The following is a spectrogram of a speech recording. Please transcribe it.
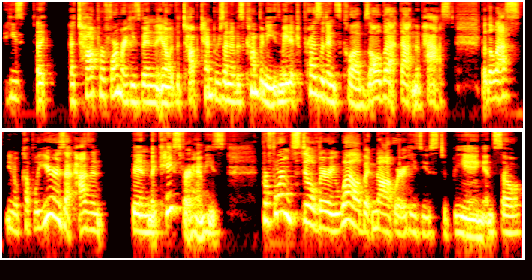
He's like a top performer. He's been, you know, the top 10% of his company. He's made it to president's clubs, all that, that in the past. But the last, you know, couple years, that hasn't been the case for him. He's performed still very well, but not where he's used to being. And so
